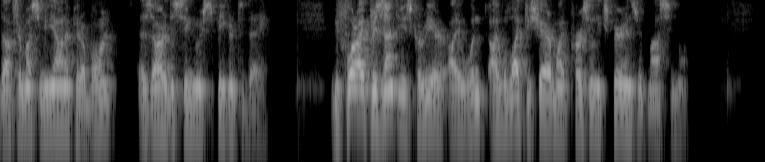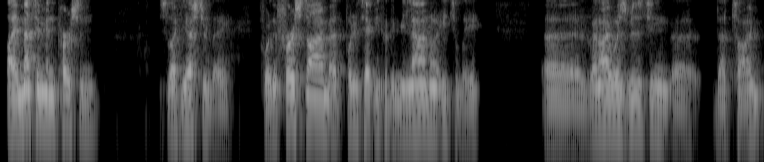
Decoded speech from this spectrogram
Dr. Massimiliano Pierobon, as our distinguished speaker today. Before I present his career, I, wouldn't, I would like to share my personal experience with Massimo. I met him in person, it's like yesterday, for the first time at Politecnico di Milano, Italy, uh, when I was visiting uh, that time.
